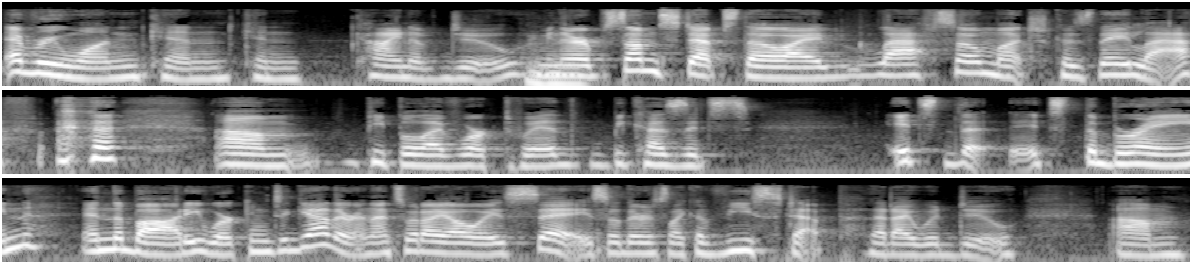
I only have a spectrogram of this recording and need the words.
everyone can can kind of do. I mean, mm-hmm. there are some steps though I laugh so much because they laugh. um, people I've worked with because it's it's the it's the brain and the body working together, and that's what I always say. So there's like a V step that I would do, um,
